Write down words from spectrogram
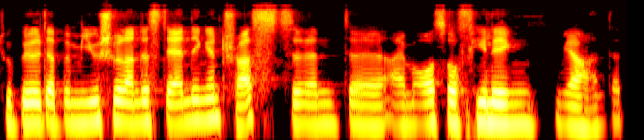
to build up a mutual understanding and trust. And uh, I'm also feeling, yeah, that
